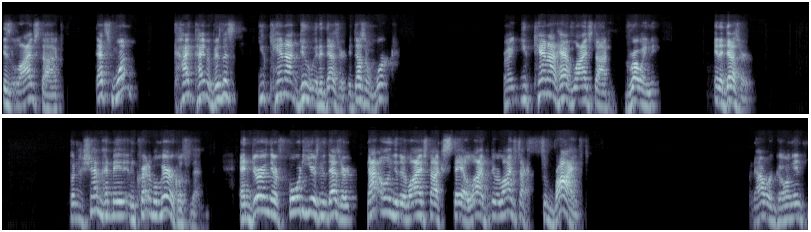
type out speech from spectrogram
is livestock, that's one type of business you cannot do in a desert. It doesn't work. Right? You cannot have livestock growing in a desert. But Hashem had made incredible miracles for them. And during their 40 years in the desert, not only did their livestock stay alive, but their livestock thrived. But now we're going in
